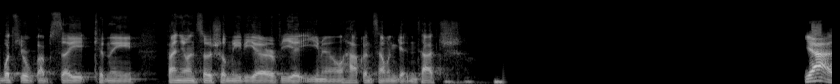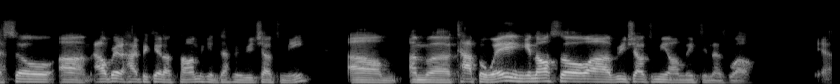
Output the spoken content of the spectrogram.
what's your website? Can they find you on social media or via email? How can someone get in touch? Yeah, so um, Albert at hypercare.com, you can definitely reach out to me. Um, I'm a tap away and you can also uh, reach out to me on LinkedIn as well. Yeah.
